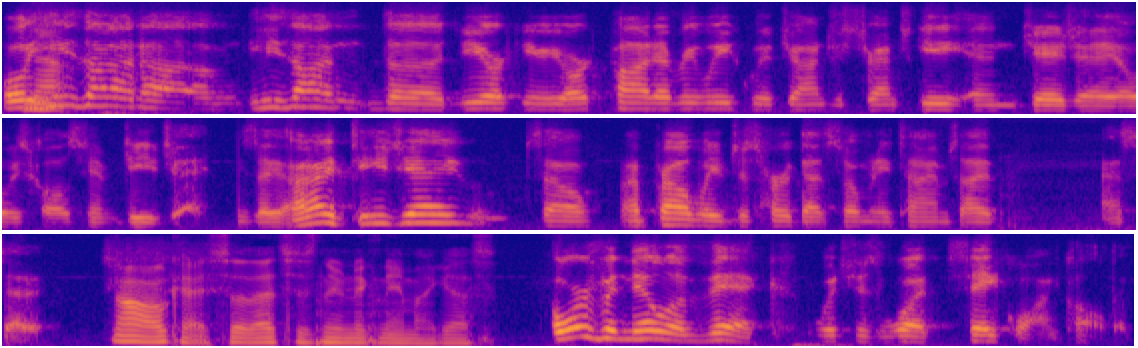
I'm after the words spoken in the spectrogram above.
Well, No. he's on um, he's on the New York New York pod every week with John Jastrzemski, and JJ always calls him DJ. He's like, "All right, DJ." So I probably just heard that so many times. I I said it. Oh, okay. So that's his new nickname, I guess. Or Vanilla Vic, which is what Saquon called him.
